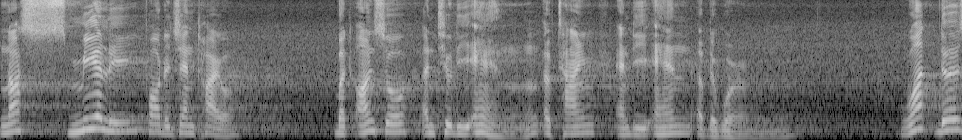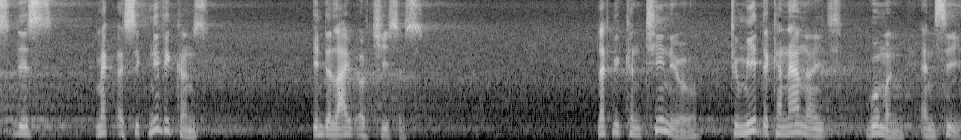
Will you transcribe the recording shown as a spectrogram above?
not merely for the Gentile, but also until the end of time and the end of the world. What does this make a significance in the life of Jesus? Let me continue to meet the Canaanite woman and see.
